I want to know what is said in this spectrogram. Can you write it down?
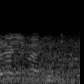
Essaye le match. Essaye-le.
